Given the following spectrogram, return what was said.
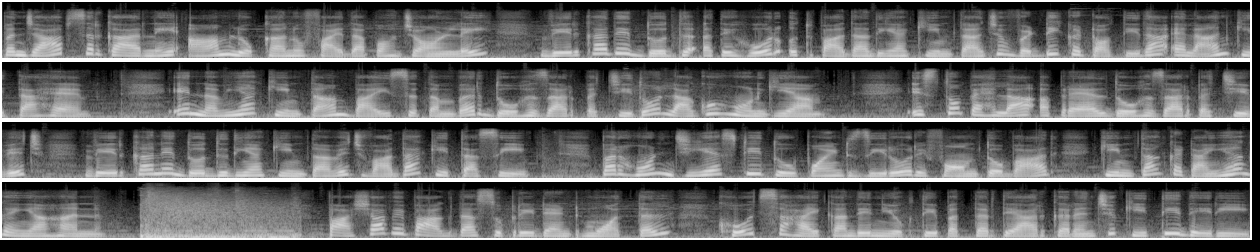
ਪੰਜਾਬ ਸਰਕਾਰ ਨੇ ਆਮ ਲੋਕਾਂ ਨੂੰ ਫਾਇਦਾ ਪਹੁੰਚਾਉਣ ਲਈ ਵੇਰਕਾ ਦੇ ਦੁੱਧ ਅਤੇ ਹੋਰ ਉਤਪਾਦਾਂ ਦੀਆਂ ਕੀਮਤਾਂ 'ਚ ਵੱਡੀ ਕਟੌਤੀ ਦਾ ਐਲਾਨ ਕੀਤਾ ਹੈ। ਇਹ ਨਵੀਆਂ ਕੀਮਤਾਂ 22 ਸਤੰਬਰ 2025 ਤੋਂ ਲਾਗੂ ਹੋਣਗੀਆਂ। ਇਸ ਤੋਂ ਪਹਿਲਾਂ ਅਪ੍ਰੈਲ 2025 ਵਿੱਚ ਵੇਰਕਾ ਨੇ ਦੁੱਧ ਦੀਆਂ ਕੀਮਤਾਂ ਵਿੱਚ ਵਾਧਾ ਕੀਤਾ ਸੀ, ਪਰ ਹੁਣ GST 2.0 ਰਿਫਾਰਮ ਤੋਂ ਬਾਅਦ ਕੀਮਤਾਂ ਕਟਾਈਆਂ ਗਈਆਂ ਹਨ। ਭਾਸ਼ਾ ਵਿਭਾਗ ਦਾ ਸੁਪਰੀਡੈਂਟ ਮੁਅੱਤਲ ਖੋਜ ਸਹਾਇਕਾਂ ਦੇ ਨਿਯੁਕਤੀ ਪੱਤਰ ਤਿਆਰ ਕਰਨ 'ਚ ਕੀਤੀ ਦੇਰੀ।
